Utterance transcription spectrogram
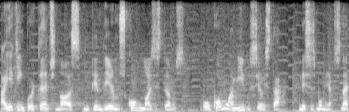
Aí é que é importante nós entendermos como nós estamos ou como um amigo seu está nesses momentos, né?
